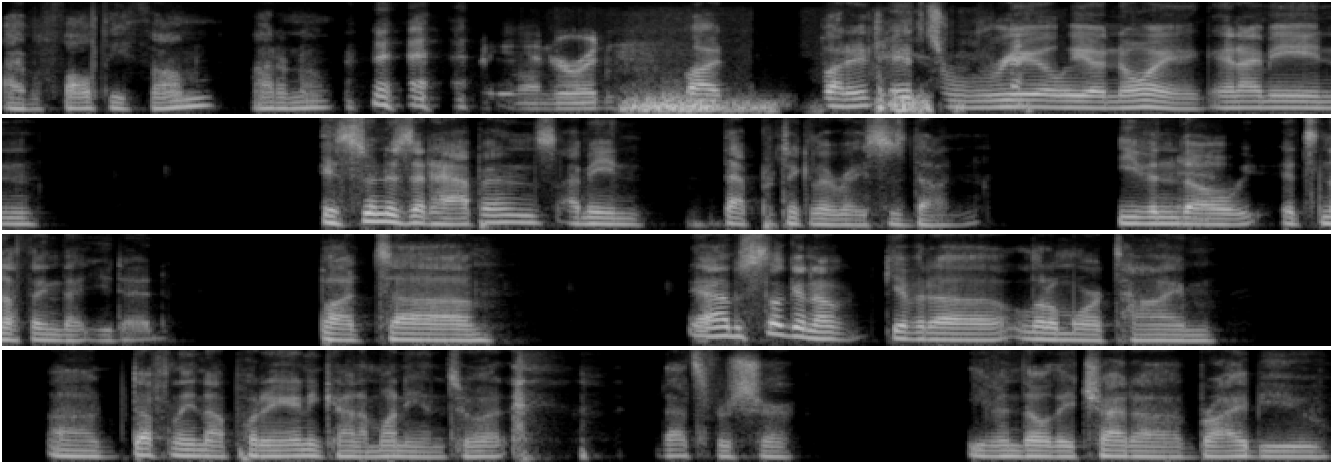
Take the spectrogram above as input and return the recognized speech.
I have a faulty thumb. I don't know. Android. But but it, it's really annoying. And I mean, as soon as it happens, I mean, that particular race is done, even yeah. though it's nothing that you did. But uh, yeah, I'm still going to give it a little more time. Uh, definitely not putting any kind of money into it. That's for sure. Even though they try to bribe you,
